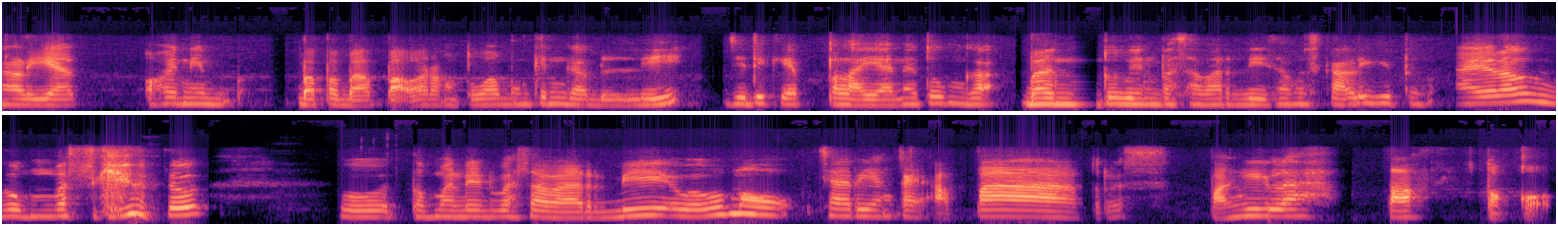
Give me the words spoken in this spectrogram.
ngeliat oh ini bapak-bapak orang tua mungkin nggak beli. Jadi kayak pelayannya tuh nggak bantuin Pak Sawardi sama sekali gitu. Akhirnya aku gemes gitu. Aku temenin Pak Sawardi bapak mau cari yang kayak apa? Terus panggil lah staff toko.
